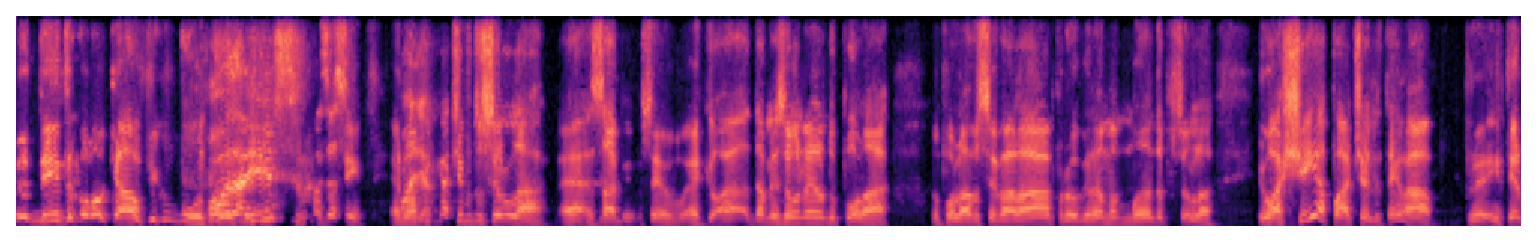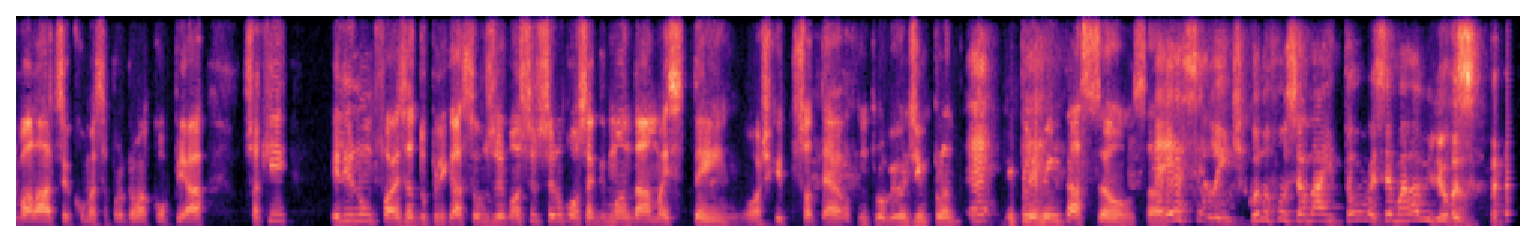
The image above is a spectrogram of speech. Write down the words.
eu tento colocar, eu fico muito. Fora isso. Mas assim, é no Olha. aplicativo do celular. É, sabe? Você, é, da mesma maneira do Polar. No Polar você vai lá, programa, manda para o celular. Eu achei a parte ali, tem lá, intervalado, você começa a programar, copiar, só que ele não faz a duplicação dos negócios e você não consegue mandar, mas tem. Eu acho que só tem um problema de, é, de implementação, é, sabe? É excelente. Quando funcionar, então, vai ser maravilhoso.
